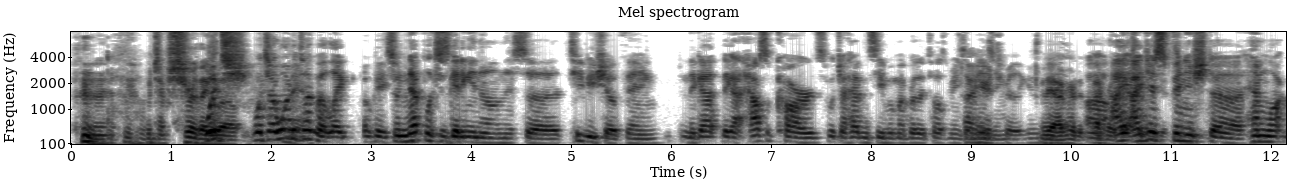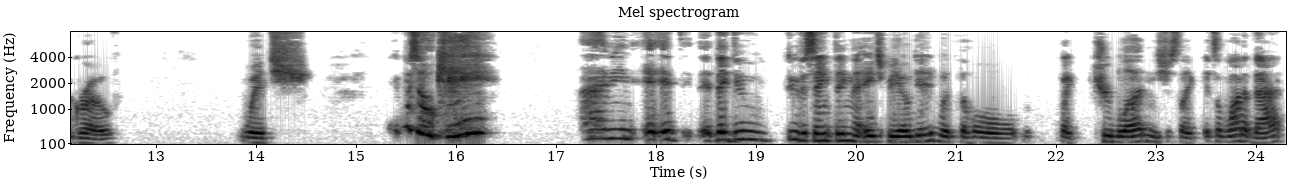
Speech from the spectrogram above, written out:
Which I'm sure they Which, which I want to talk about. Like, okay, so Netflix is getting in on this uh, TV show thing, and they got they got House of Cards, which I haven't seen, but my brother tells me is I hear it's amazing. really good. Yeah, I've heard it. I've Uh, heard I, that's I just finished uh, Hemlock Grove, which it was okay. I mean, it, it, it they do do the same thing that HBO did with the whole like True Blood, and it's just like it's a lot of that.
